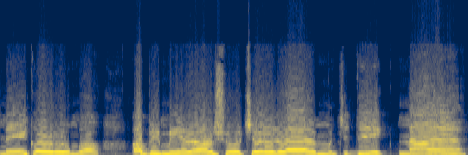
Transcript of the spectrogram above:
नहीं करूँगा। अभी मेरा शो चल रहा है मुझे देखना है।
